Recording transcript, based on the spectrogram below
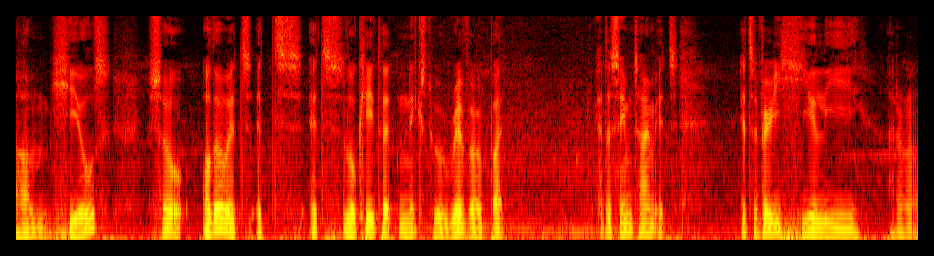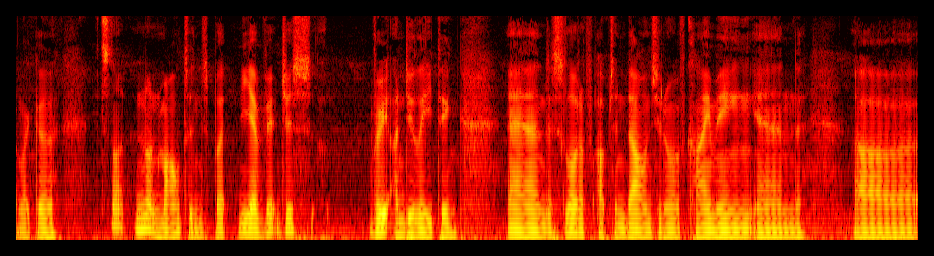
um, hills. So although it's it's it's located next to a river, but at the same time, it's it's a very hilly. I don't know, like a. It's not not mountains, but yeah, ve- just very undulating, and there's a lot of ups and downs. You know, of climbing and uh,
